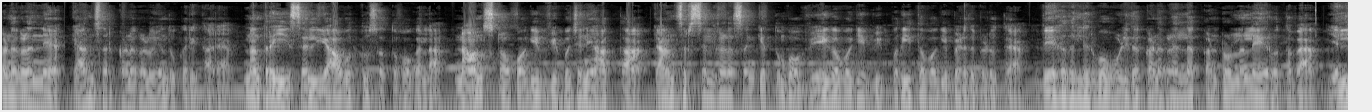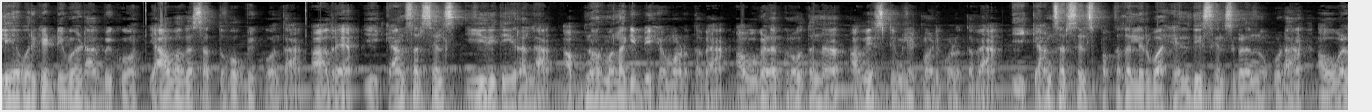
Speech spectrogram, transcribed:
ಕಣಗಳನ್ನೇ ಕ್ಯಾನ್ಸರ್ ಕಣಗಳು ಎಂದು ಕರೀತಾರೆ. ನಂತರ ಈ ಸೆಲ್ ಯಾವತ್ತೂ ಸತ್ತು ಹೋಗಲ್ಲ. ನಾನ್ ಸ್ಟಾಪ್ ಆಗಿ ವಿಭಜನೆ ಆಗ್ತಾ ಕ್ಯಾನ್ಸರ್ ಸೆಲ್ಗಳ ಸಂಖ್ಯೆ ತುಂಬಾ ವೇಗವಾಗಿ ವಿಪರೀತವಾಗಿ ಬೆಳೆದು ಬಿಡುತ್ತೆ. ದೇಹದಲ್ಲಿರುವ ಉಳಿದ ಕಣಗಳೆಲ್ಲ ಕಂಟ್ರೋಲ್ ನಲ್ಲೇ ಇರುತ್ತವೆ. ಎಲ್ಲಿಯವರೆಗೆ ಡಿವೈಡ್ ಆಗ್ಬೇಕು, ಯಾವಾಗ ಸತ್ತು ಹೋಗ್ಬೇಕು ಅಂತ. ಆದ್ರೆ ಈ ಕ್ಯಾನ್ಸರ್ ಸೆಲ್ಸ್ ಈ ರೀತಿ ಇರಲ್ಲ. ಅಬ್ನಾರ್ಮಲ್ ಆಗಿ ಬಿಹೇವ್ ಮಾಡುತ್ತವೆ. ಅವುಗಳ ಗ್ರೋತ್ ಅನ್ನ ಅವೇ ಸ್ಟಿಮ್ಯುಲೇಟ್ ಮಾಡಿಕೊಳ್ಳುತ್ತವೆ. ಈ ಕ್ಯಾನ್ಸರ್ ಸೆಲ್ಸ್ ಪಕ್ಕದಲ್ಲಿರುವ ಹೆಲ್ದಿ ಸೆಲ್ಸ್ಗಳನ್ನು ಕೂಡ ಅವುಗಳ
